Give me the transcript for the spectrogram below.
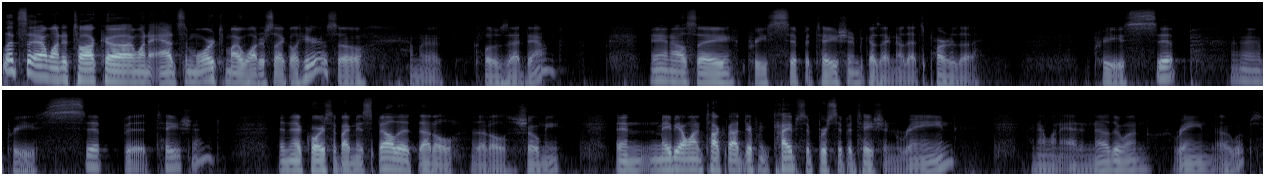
Let's say I want to talk, uh, I want to add some more to my water cycle here. So I'm going to close that down. And I'll say precipitation because I know that's part of the precip, uh, precipitation. And then of course if I misspell it, that'll, that'll show me. And maybe I want to talk about different types of precipitation. Rain, and I want to add another one. Rain, uh, whoops,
